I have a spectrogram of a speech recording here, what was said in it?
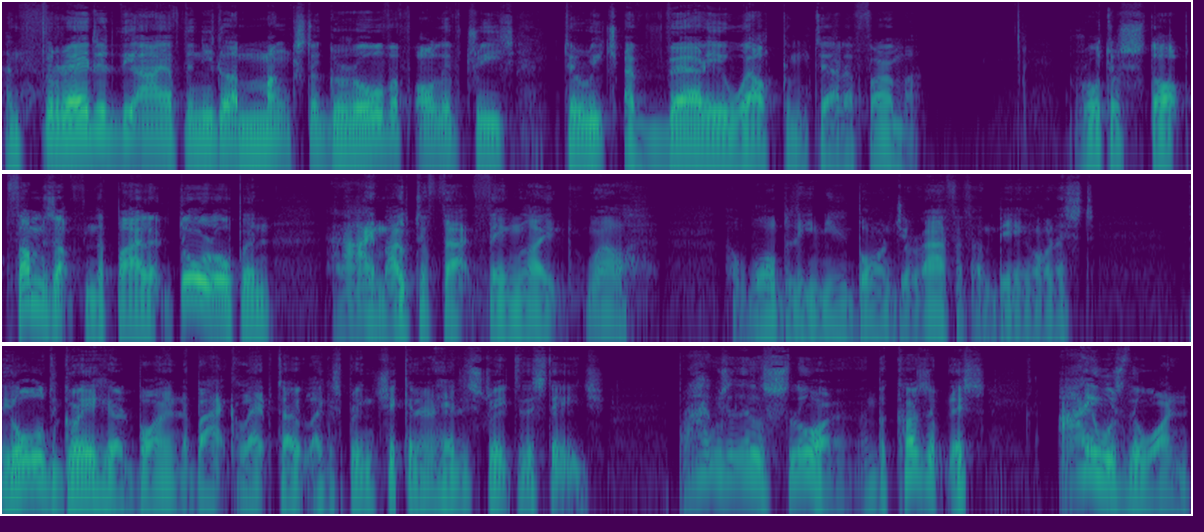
and threaded the eye of the needle amongst a grove of olive trees to reach a very welcome terra firma. Rotor stopped, thumbs up from the pilot, door open, and I'm out of that thing like, well, a wobbly newborn giraffe, if I'm being honest. The old grey haired boy in the back leapt out like a spring chicken and headed straight to the stage. But I was a little slower, and because of this, I was the one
